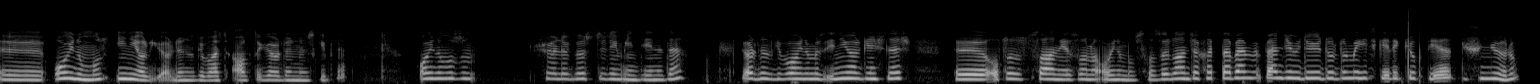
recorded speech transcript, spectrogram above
e, oyunumuz iniyor gördüğünüz gibi altta gördüğünüz gibi. Oyunumuzun şöyle göstereyim indiğini de. Gördüğünüz gibi oyunumuz iniyor gençler. Ee, 30 saniye sonra oyunumuz hazırlanacak. Hatta ben bence videoyu durdurmaya hiç gerek yok diye düşünüyorum.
